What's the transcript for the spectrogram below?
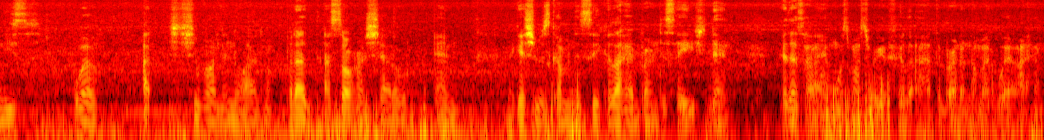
niece, well, I, she probably didn't know I but I, I saw her shadow and I guess she was coming to see because I had burned the sage then. Because that's how I am. Once my spirit feel I have to burn it no matter where I am.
